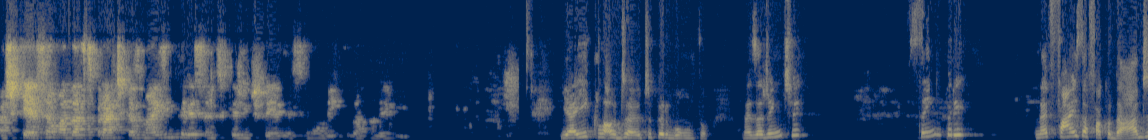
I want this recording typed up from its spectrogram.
acho que essa é uma das práticas mais interessantes que a gente fez nesse momento da pandemia. E aí, Cláudia, eu te pergunto, mas a gente sempre né, faz a faculdade,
